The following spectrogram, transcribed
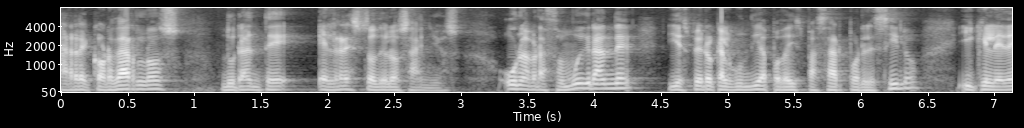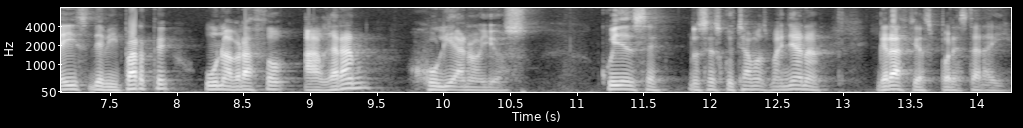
a recordarlos durante el resto de los años. Un abrazo muy grande y espero que algún día podáis pasar por el silo y que le deis de mi parte un abrazo al gran Julián Hoyos. Cuídense, nos escuchamos mañana. Gracias por estar ahí.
